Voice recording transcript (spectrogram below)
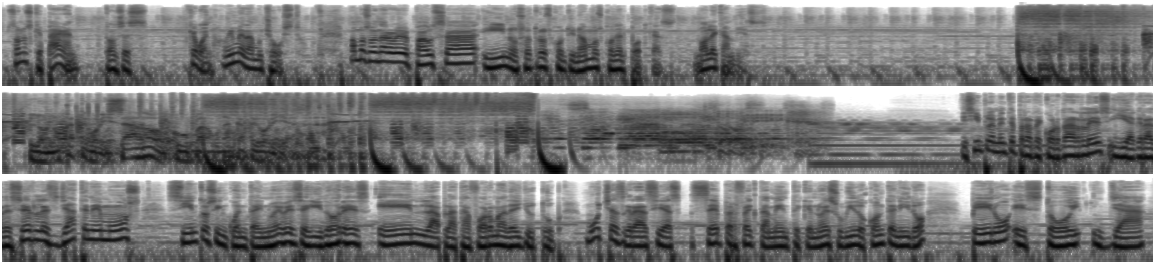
son los que pagan. Entonces, qué bueno, a mí me da mucho gusto. Vamos a una breve pausa y nosotros continuamos con el podcast. No le cambies. Lo no categorizado ocupa una categoría. Y simplemente para recordarles y agradecerles, ya tenemos 159 seguidores en la plataforma de YouTube. Muchas gracias, sé perfectamente que no he subido contenido, pero estoy ya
